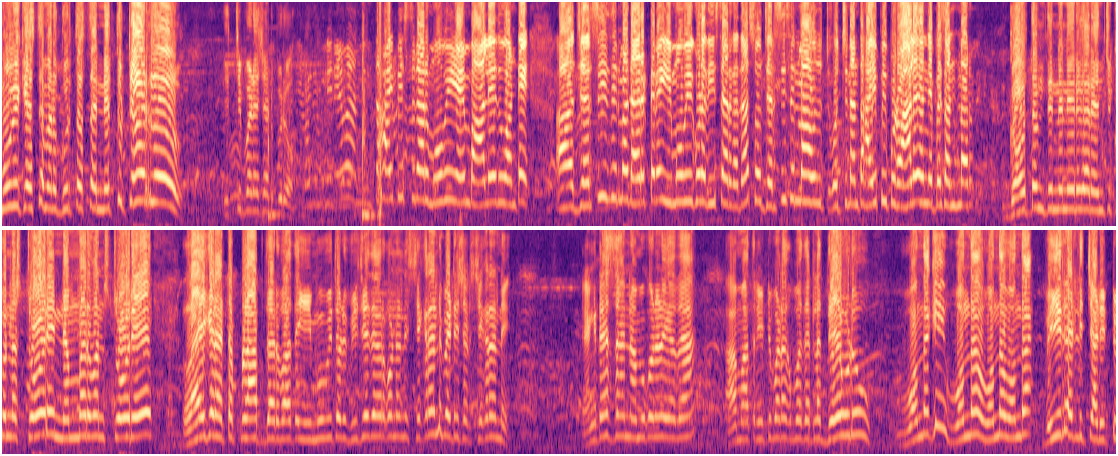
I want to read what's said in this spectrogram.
మూవీకి వేస్తే మనకు గుర్తొస్తాయి నెత్తు టైర్లు. ఇచ్చి పడేశాడు బ్రో అంత హైప్ ఇస్తున్నారు మూవీ ఏం బాగాలేదు అంటే జెర్సీ సినిమా డైరెక్టరే ఈ మూవీ కూడా తీస్తారు కదా సో జెర్సీ సినిమా వచ్చినంత హైప్ ఇప్పుడు రాలేదని చెప్పేసి అంటున్నారు. గౌతమ్ తిన్ననీరు గారు ఎంచుకున్న story number one story Liger అట్ట ఫ్లాప్ తర్వాత ఈ మూవీతో విజయ్ దేవరకొండ శిఖరాన్ని పెట్టేశాడు శిఖరాన్ని. వెంకటేశ్వరాన్ని నమ్ముకున్నాడు కదా ఆ మాత్రం ఇట్టుపడకపోతే ఎట్లా? దేవుడు వందకి వంద వంద వంద. వెయ్యి రేట్లు ఇచ్చాడు ఇట్టు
